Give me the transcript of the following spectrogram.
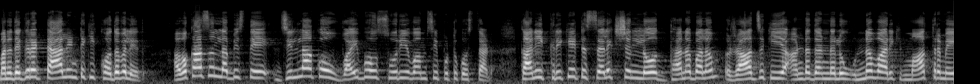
మన దగ్గర టాలెంట్కి కొదవలేదు. అవకాశం లభిస్తే జిల్లాకో వైభవ్ సూర్యవంశీ పుట్టుకొస్తాడు. కానీ క్రికెట్ సెలక్షన్లో ధనబలం రాజకీయ అండదండలు ఉన్నవారికి మాత్రమే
